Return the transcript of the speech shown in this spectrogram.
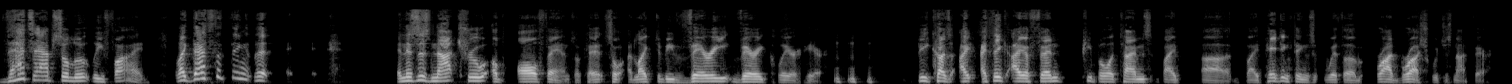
That's absolutely fine. Like that's the thing that and this is not true of all fans, okay? So I'd like to be very, very clear here. because I, I think I offend people at times by uh, by painting things with a broad brush, which is not fair.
